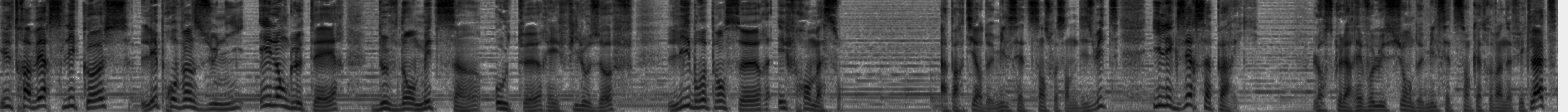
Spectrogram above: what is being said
il traverse l'Écosse, les Provinces-Unies et l'Angleterre, devenant médecin, auteur et philosophe, libre penseur et franc-maçon. À partir de 1778, il exerce à Paris. Lorsque la révolution de 1789 éclate,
